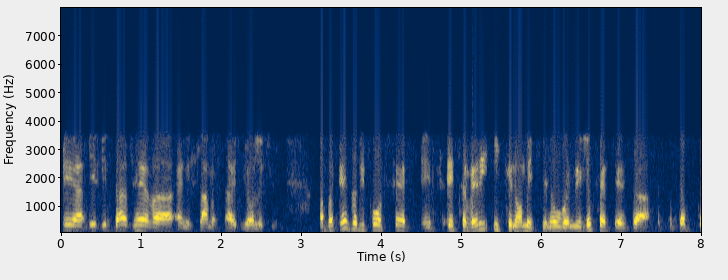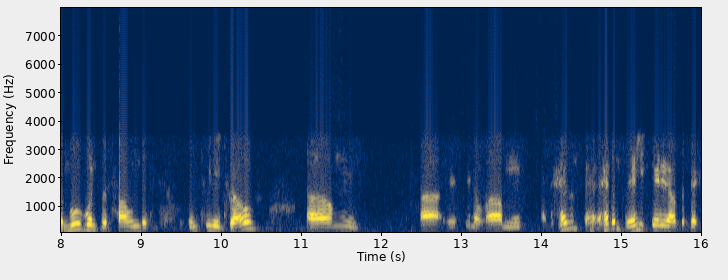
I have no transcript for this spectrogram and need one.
yeah, it, it, does have uh, an Islamist ideology. Uh, but as the report said, it's, it's a very economic. You know, when we look at it, uh, the, the movement was founded in 2012. Um, uh, you know, um, hasn't hadn't really carried out the best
